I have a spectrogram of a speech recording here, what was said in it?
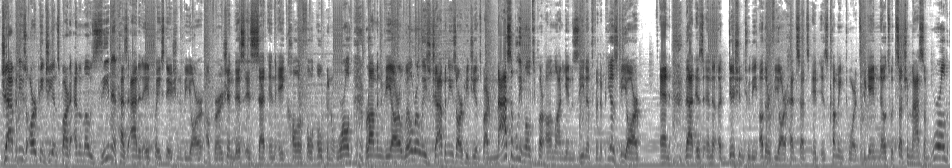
Japanese RPG-inspired MMO Zenith has added a PlayStation VR version. This is set in a colorful open world. Ramen VR will release Japanese RPG-inspired massively multiplayer online game Zenith for the PSVR and that is in addition to the other VR headsets it is coming towards. The game notes with such a massive world,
